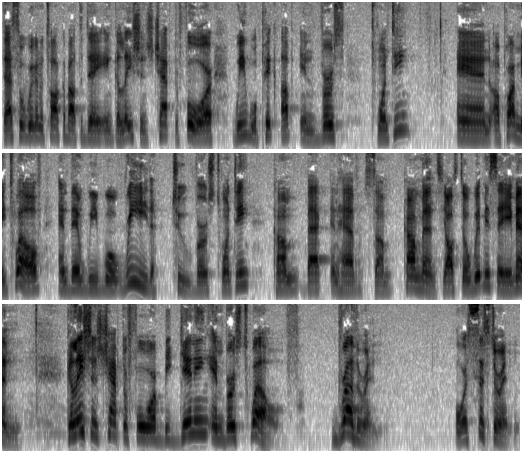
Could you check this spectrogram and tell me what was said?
That's what we're going to talk about today in Galatians chapter 4. We will pick up in verse 20 and, uh, pardon me, 12, and then we will read to verse 20, come back and have some comments. Y'all still with me? Say amen. Galatians chapter 4, beginning in verse 12. Brethren or sisterin,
